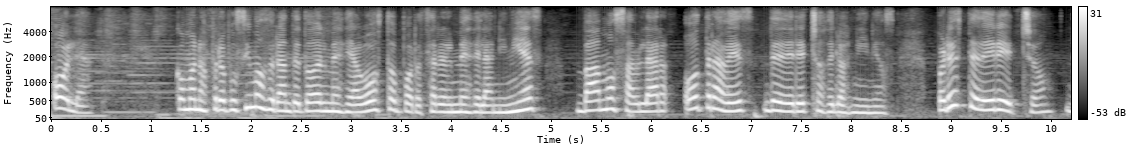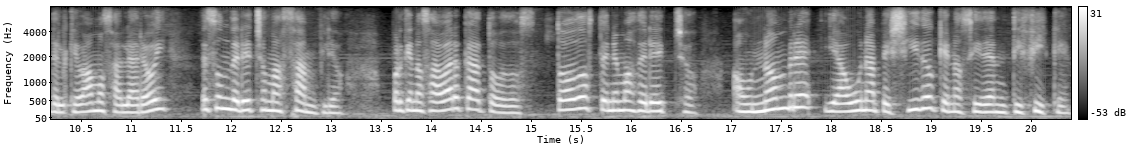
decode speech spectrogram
Hola, como nos propusimos durante todo el mes de agosto por ser el mes de la niñez, vamos a hablar otra vez de derechos de los niños. Pero este derecho del que vamos a hablar hoy es un derecho más amplio, porque nos abarca a todos. Todos tenemos derecho a un nombre y a un apellido que nos identifique.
